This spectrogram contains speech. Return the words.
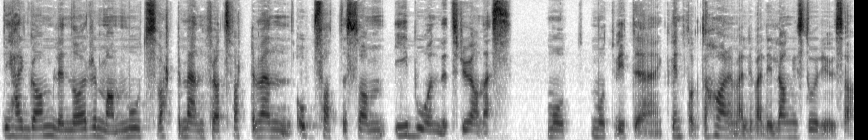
de her gamle normene mot svarte menn, for at svarte menn oppfattes som iboende truende mot, mot hvite kvinnfolk. Det har en veldig, veldig lang historie i USA.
